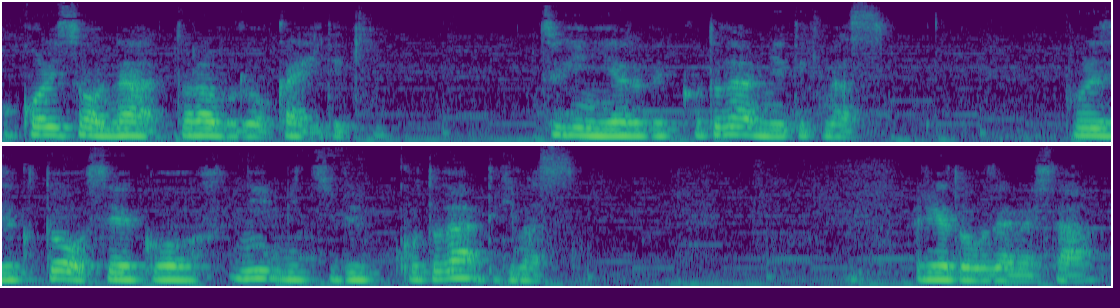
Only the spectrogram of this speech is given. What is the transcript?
起こりそうなトラブルを回避でき次にやるべきことが見えてきます。プロジェクトを成功に導くことができます。ありがとうございました。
